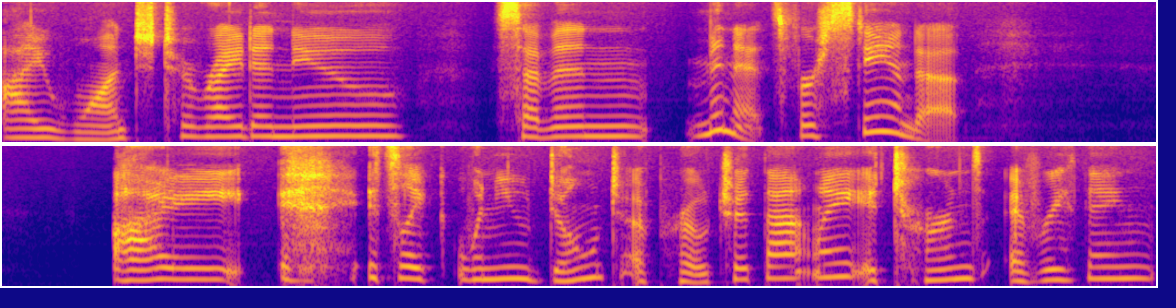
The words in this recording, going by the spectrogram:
I want to write a new seven minutes for stand up. I, it's like when you don't approach it that way, it turns everything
